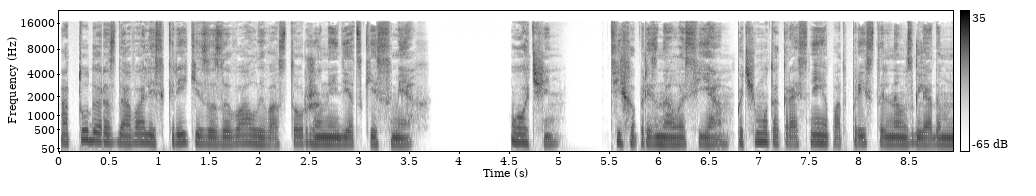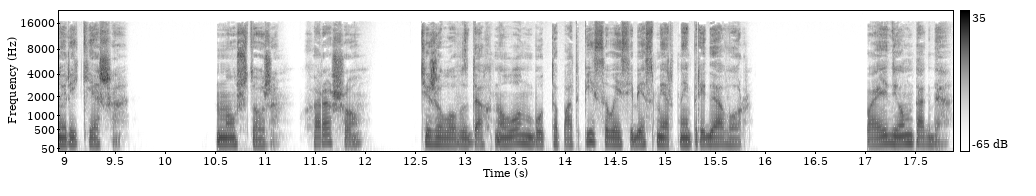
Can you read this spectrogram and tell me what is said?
Оттуда раздавались крики зазывал и восторженный детский смех. «Очень», — тихо призналась я, почему-то краснея под пристальным взглядом Нурикеша. «Ну что же, хорошо», — тяжело вздохнул он, будто подписывая себе смертный приговор. Пойдем тогда».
